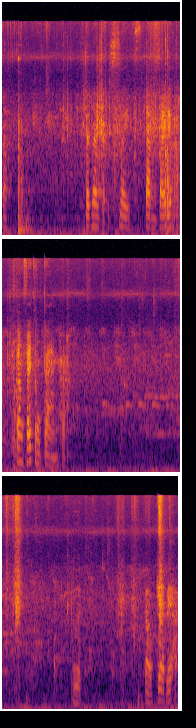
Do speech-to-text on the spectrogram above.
ค่ะ จากนั้นก็ใส่ตั้งไฟเลยค่ะ ตั้งไฟกลางๆค่ะ เปิดเตาแก๊สเลยค่ะ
